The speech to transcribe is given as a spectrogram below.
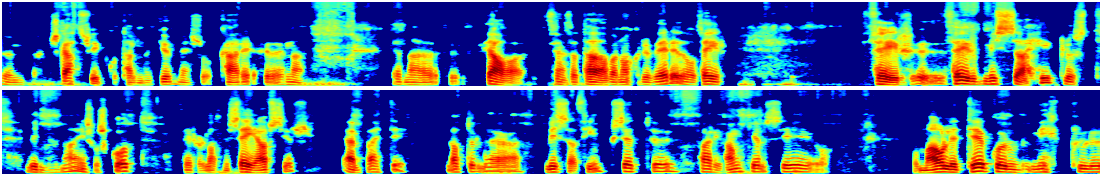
um, um skattsvík og tala um göm eins og kari hérna, hérna, já, það hafa nokkru verið og þeir þeir, þeir missa hygglust vinnuna eins og skott þeir eru látnið segja af sér ennbætti, náttúrulega missa þingsetu, fara í hangelsi og og málið tekur miklu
